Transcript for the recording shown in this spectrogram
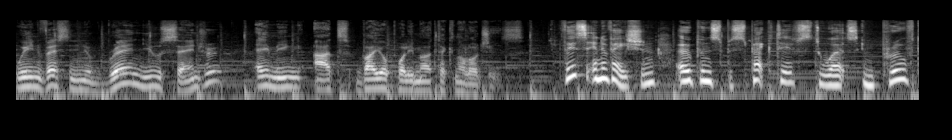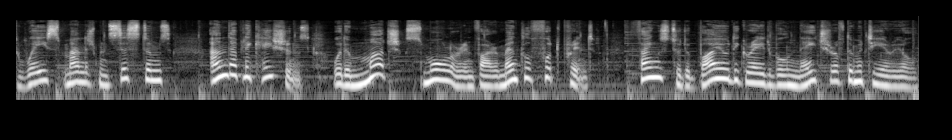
We invest in a brand new center aiming at biopolymer technologies. This innovation opens perspectives towards improved waste management systems and applications with a much smaller environmental footprint thanks to the biodegradable nature of the material.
